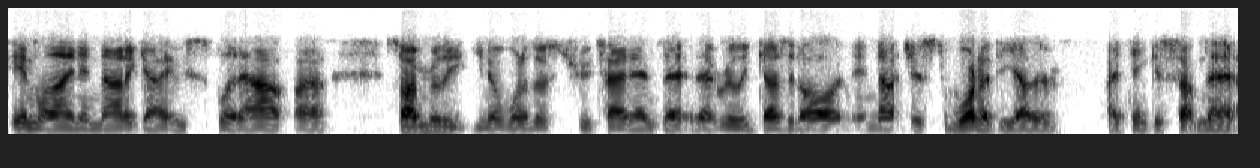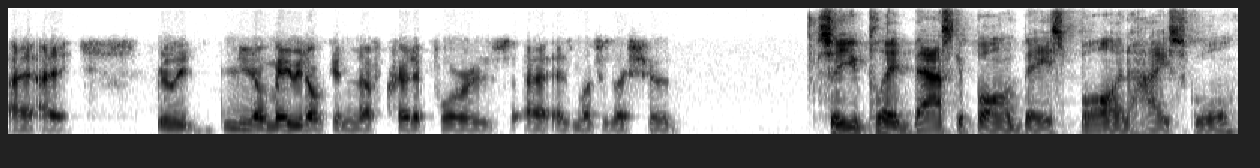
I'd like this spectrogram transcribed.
in line and not a guy who's split out. Uh, so I'm really, you know, one of those true tight ends that, that really does it all and, and not just one or the other. I think is something that I, I really, you know, maybe don't get enough credit for as uh, as much as I should. So you played basketball and baseball in high school.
